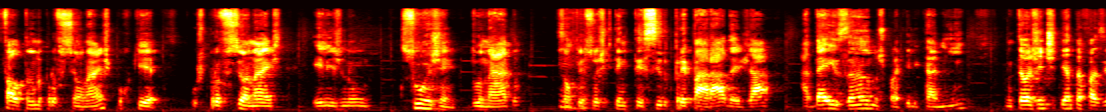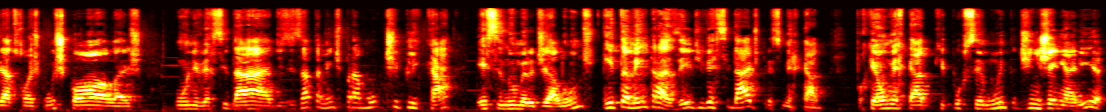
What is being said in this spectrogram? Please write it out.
faltando profissionais, porque os profissionais, eles não surgem do nada, são uhum. pessoas que têm que ter sido preparadas já há 10 anos para aquele caminho. Então, a gente tenta fazer ações com escolas, com universidades, exatamente para multiplicar esse número de alunos e também trazer diversidade para esse mercado. Porque é um mercado que, por ser muito de engenharia,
